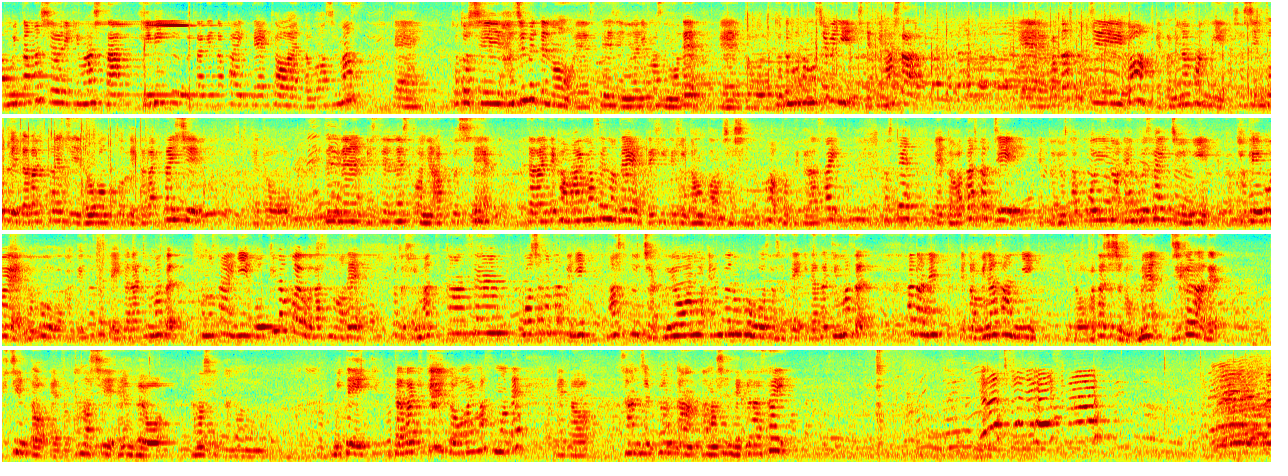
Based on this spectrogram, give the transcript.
は小見玉市より来ました。響く宴と書いて京愛と申します、えー、今年初めての、えー、ステージになりますので、えーと、とても楽しみにしてきました、えー、私たちは、えーと、皆さんに写真撮っていただきたいし動画も撮っていただきたいし、えーと全然 SNS 等にアップしていただいて構いませんのでぜひぜひどんどん写真の方を撮ってください。そして、えーと、私たち、えーと、よさこいの演舞最中に、えーと、掛け声の方をかけさせていただきます。その際に大きな声を出すのでちょっと飛沫感染防止のためにマスク着用の演舞の方をさせていただきます。ただね、えー、と皆さんに、えー、と私たちの目力できちんと,、えー、と楽しい演舞を楽しあの見ていただきたいと思いますので、えー、と30分間楽しんでくださいよろしくお願いしますお願いしま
